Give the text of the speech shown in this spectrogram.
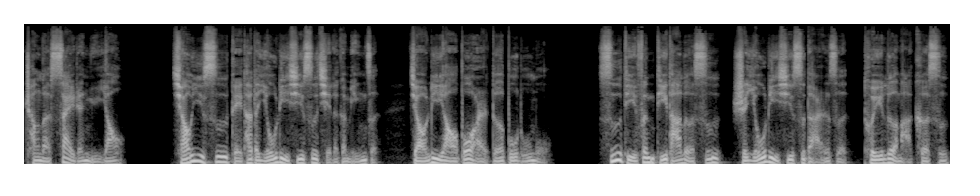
成了赛人女妖。乔伊斯给他的尤利西斯起了个名字，叫利奥波尔德·布鲁姆。斯蒂芬·迪达勒斯是尤利西斯的儿子推勒马克斯。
